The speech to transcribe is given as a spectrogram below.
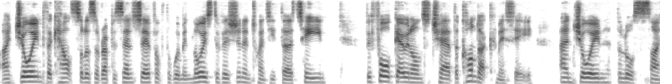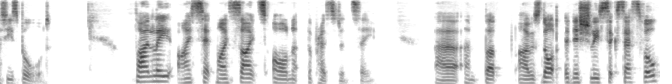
I joined the council as a representative of the Women Lawyers Division in 2013 before going on to chair the Conduct Committee and join the Law Society's board. Finally, I set my sights on the presidency. Uh, and, but I was not initially successful.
